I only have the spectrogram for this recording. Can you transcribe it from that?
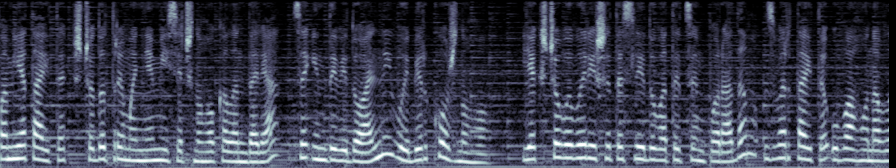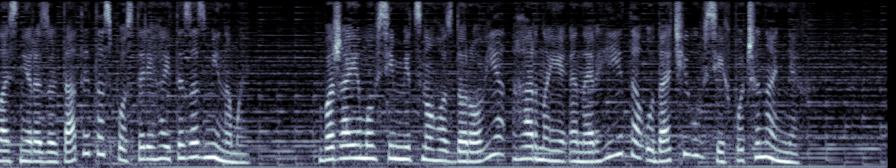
Пам'ятайте, що дотримання місячного календаря це індивідуальний вибір кожного. Якщо ви вирішите слідувати цим порадам, звертайте увагу на власні результати та спостерігайте за змінами. Бажаємо всім міцного здоров'я, гарної енергії та удачі у всіх починаннях.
